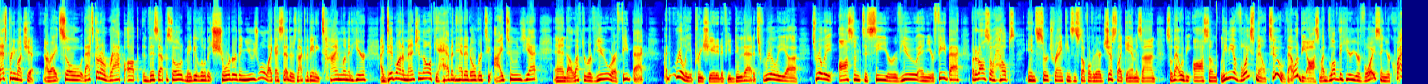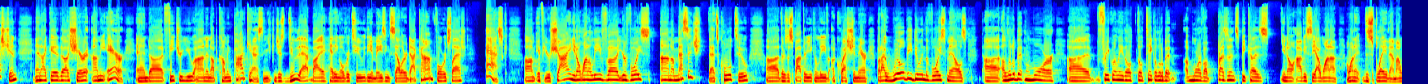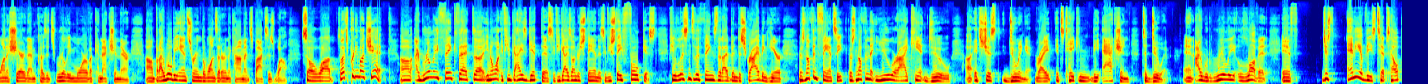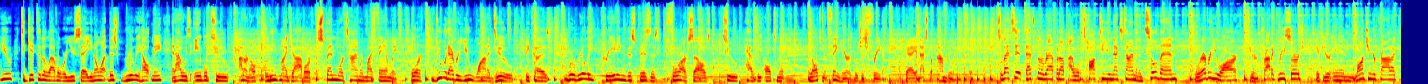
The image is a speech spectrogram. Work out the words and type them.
that's pretty much it. All right. So that's going to wrap up this episode, maybe a little bit shorter than usual. Like I said, there's not going to be any time limit here. I did want to mention, though, if you haven't headed over to iTunes yet and uh, left a review or a feedback, I'd really appreciate it if you do that. It's really, uh, it's really awesome to see your review and your feedback, but it also helps in search rankings and stuff over there, just like Amazon. So that would be awesome. Leave me a voicemail too. That would be awesome. I'd love to hear your voice and your question, and I could uh, share it on the air and uh, feature you on an upcoming podcast. And you can just do that by heading over to theamazingseller.com forward slash ask. Um, if you're shy and you don't want to leave uh, your voice on a message, that's cool too. Uh, there's a spot there you can leave a question there. But I will be doing the voicemails uh, a little bit more uh, frequently. They'll they'll take a little bit more of a precedence because you know obviously i want to i want to display them. I want to share them because it's really more of a connection there. Um, but i will be answering the ones that are in the comments box as well. So uh, so that's pretty much it. Uh, i really think that uh, you know what? If you guys get this if you guys understand this if you stay focused if you listen to the things that i've been describing here there's nothing fancy. There's nothing that you or i can't do. Uh, it's just doing it right? It's taking the action to do it. And i would really love it if just any of these tips help you to get to the level where you say, you know what, this really helped me, and I was able to, I don't know, leave my job or spend more time with my family or do whatever you want to do because we're really creating this business for ourselves to have the ultimate, the ultimate thing here, which is freedom. Okay, and that's what I'm doing. So that's it. That's going to wrap it up. I will talk to you next time. And until then, wherever you are, if you're in product research, if you're in launching your product,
